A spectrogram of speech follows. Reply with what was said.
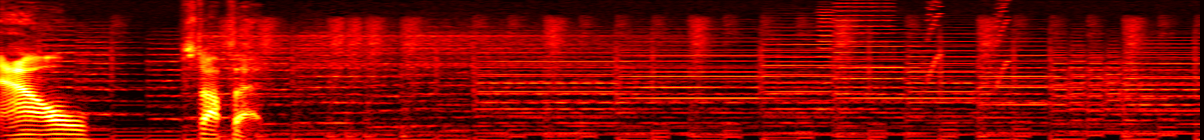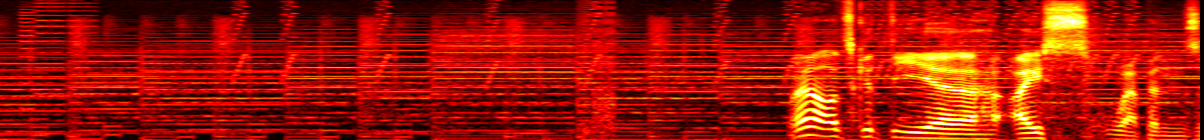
Ow. Stop that. Well, let's get the uh, ice weapons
